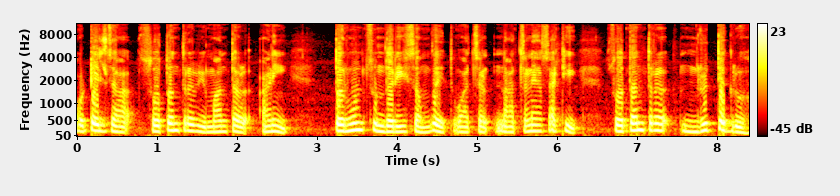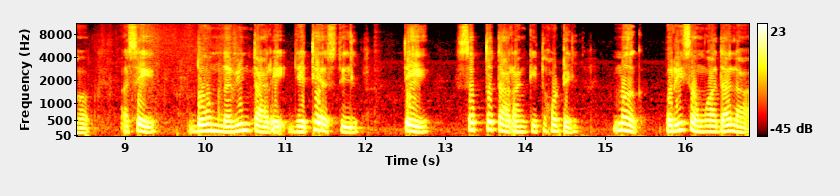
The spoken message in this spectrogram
हॉटेलचा स्वतंत्र विमानतळ आणि तरुण सुंदरी समवेत वाच नाचण्यासाठी स्वतंत्र नृत्यगृह असे दोन नवीन तारे जेथे असतील ते सप्ततारांकित हॉटेल. मग परिसंवादाला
